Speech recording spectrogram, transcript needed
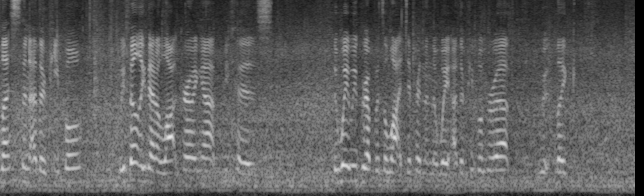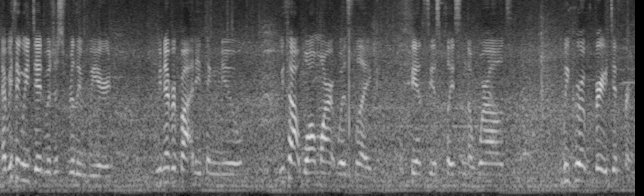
less than other people. We felt like that a lot growing up because the way we grew up was a lot different than the way other people grew up. We, like everything we did was just really weird. We never bought anything new. We thought Walmart was like the fanciest place in the world. We grew up very different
